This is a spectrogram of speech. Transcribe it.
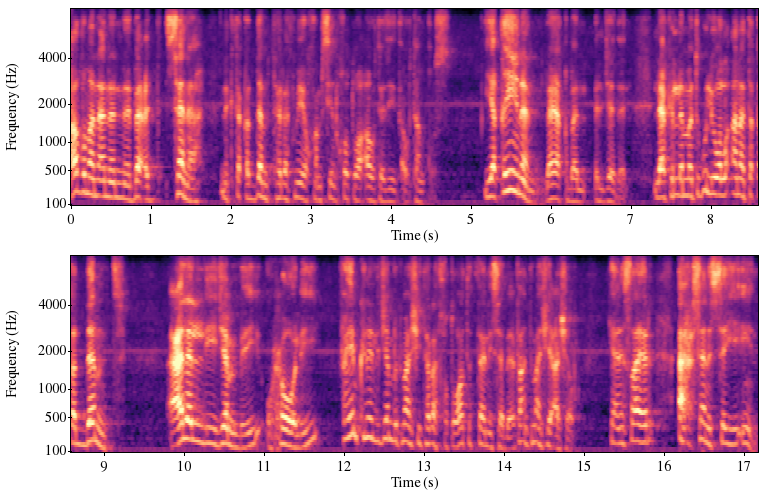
أضمن أن بعد سنة أنك تقدمت 350 خطوة أو تزيد أو تنقص. يقينا لا يقبل الجدل. لكن لما تقول لي والله أنا تقدمت على اللي جنبي وحولي فيمكن اللي جنبك ماشي ثلاث خطوات الثاني سبع فأنت ماشي عشر. يعني صاير أحسن السيئين.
